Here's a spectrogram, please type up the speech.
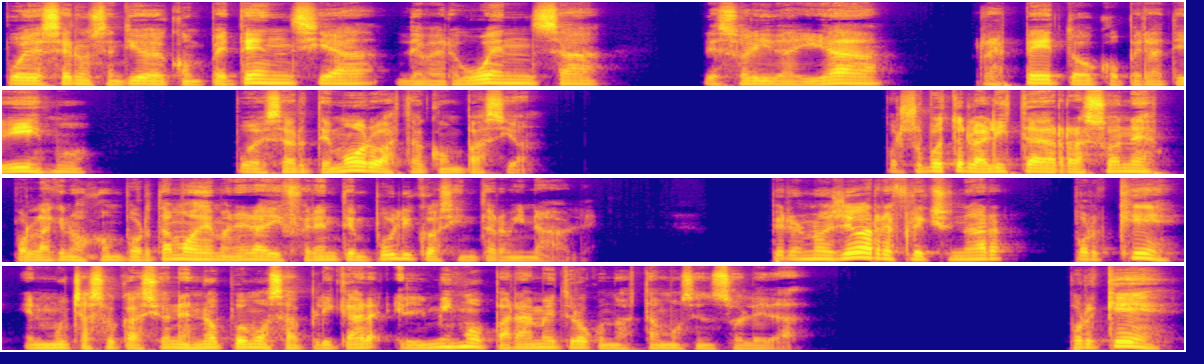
Puede ser un sentido de competencia, de vergüenza, de solidaridad, respeto, cooperativismo, puede ser temor o hasta compasión. Por supuesto, la lista de razones por las que nos comportamos de manera diferente en público es interminable, pero nos lleva a reflexionar por qué en muchas ocasiones no podemos aplicar el mismo parámetro cuando estamos en soledad. ¿Por qué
